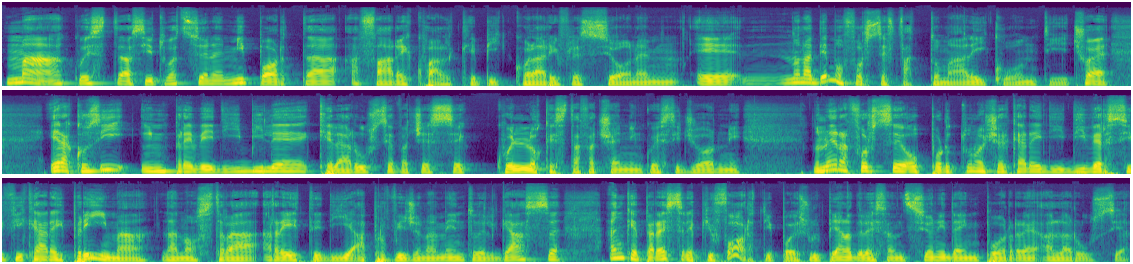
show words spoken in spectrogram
ma questa situazione mi porta a fare qualche piccola riflessione e non abbiamo forse fatto male i conti, cioè era così imprevedibile che la Russia facesse quello che sta facendo in questi giorni. Non era forse opportuno cercare di diversificare prima la nostra rete di approvvigionamento del gas, anche per essere più forti poi sul piano delle sanzioni da imporre alla Russia?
